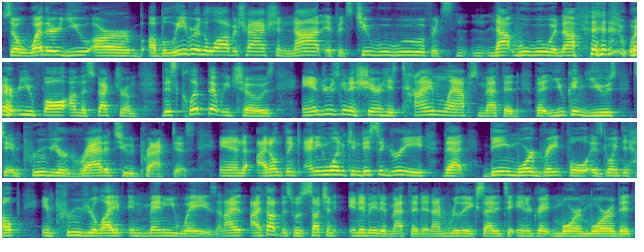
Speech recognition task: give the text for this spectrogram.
So, whether you are a believer in the law of attraction, not, if it's too woo woo, if it's not woo woo enough, wherever you fall on the spectrum, this clip that we chose, Andrew's going to share his time lapse method that you can use to improve your gratitude practice. And I don't think anyone can disagree that being more grateful is going to help improve your life in many ways. And I, I thought this was such an innovative method, and I'm really excited to integrate more and more of it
